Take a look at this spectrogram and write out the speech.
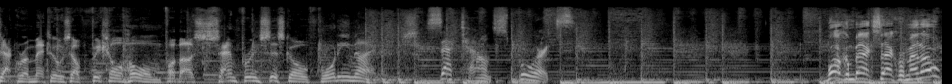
Sacramento's official home for the San Francisco 49ers. Sacktown Sports. Welcome back, Sacramento.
